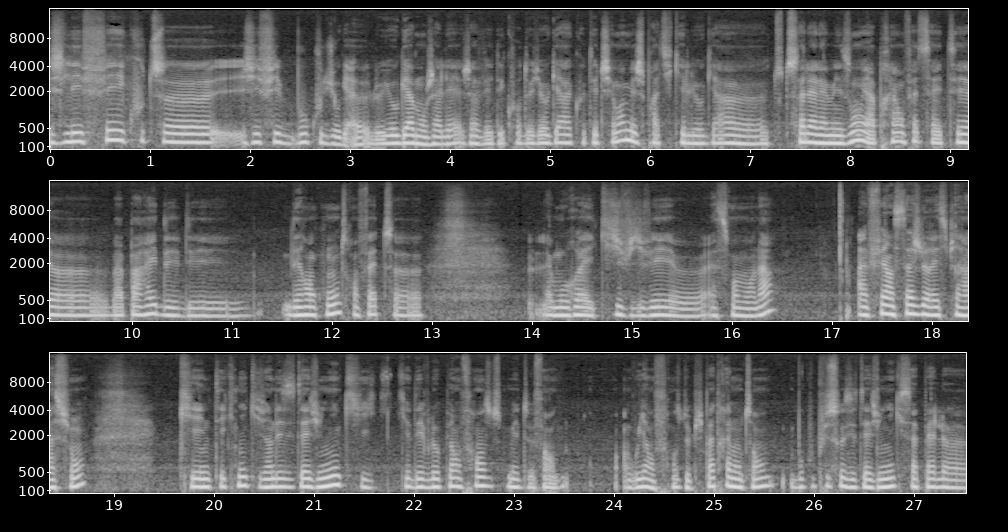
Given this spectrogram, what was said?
Je l'ai fait, écoute, euh, j'ai fait beaucoup de yoga. Le yoga, bon, j'allais, j'avais des cours de yoga à côté de chez moi, mais je pratiquais le yoga euh, toute seule à la maison. Et après, en fait, ça a été euh, bah, pareil, des, des, des rencontres. En fait, l'amoureux avec qui je vivais euh, à ce moment-là a fait un stage de respiration, qui est une technique qui vient des États-Unis, qui, qui est développée en France, mais de, enfin, oui, en France depuis pas très longtemps, beaucoup plus aux États-Unis, qui s'appelle euh,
